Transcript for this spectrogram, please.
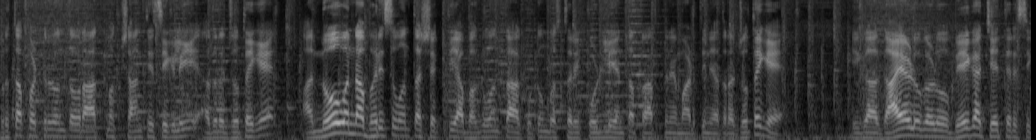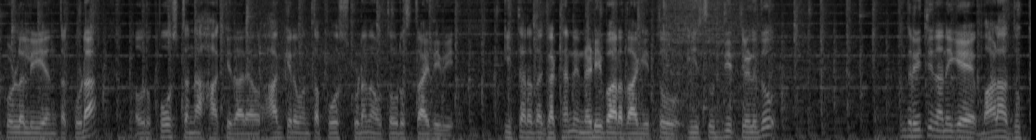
ಮೃತಪಟ್ಟಿರುವಂಥವ್ರ ಆತ್ಮಕ್ಕೆ ಶಾಂತಿ ಸಿಗಲಿ, ಅದರ ಜೊತೆಗೆ ಆ ನೋವನ್ನು ಭರಿಸುವಂಥ ಶಕ್ತಿ ಆ ಭಗವಂತ ಕುಟುಂಬಸ್ಥರಿಗೆ ಕೊಡಲಿ ಅಂತ ಪ್ರಾರ್ಥನೆ ಮಾಡ್ತೀನಿ. ಅದರ ಜೊತೆಗೆ ಈಗ ಗಾಯಾಳುಗಳು ಬೇಗ ಚೇತರಿಸಿಕೊಳ್ಳಲಿ ಅಂತ ಕೂಡ ಅವರು ಪೋಸ್ಟನ್ನು ಹಾಕಿದ್ದಾರೆ. ಅವ್ರು ಹಾಕಿರುವಂಥ ಪೋಸ್ಟ್ ಕೂಡ ನಾವು ತೋರಿಸ್ತಾ ಇದ್ದೀವಿ. ಈ ಥರದ ಘಟನೆ ನಡಿಬಾರದಾಗಿತ್ತು. ಈ ಸುದ್ದಿ ತಿಳಿದು ಒಂದು ರೀತಿ ನನಗೆ ಭಾಳ ದುಃಖ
